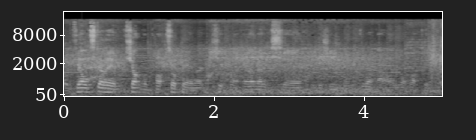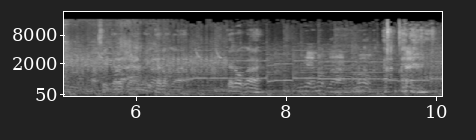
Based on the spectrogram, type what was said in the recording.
If you hold still here, shotgun pops up here, like shit, like, and then it's uh, machine gun. If you want that, I've got rocket. That's it, get up there, mate, get up there. Get up there. I'm getting up there. Come on.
